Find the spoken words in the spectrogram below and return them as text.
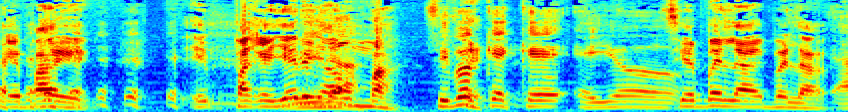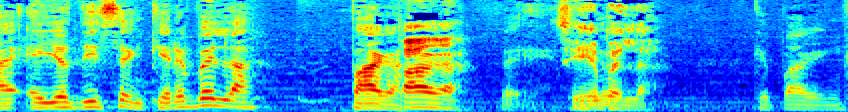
que paguen. Eh, para que lleguen aún más. Sí, porque es que ellos, Sí, es verdad, es verdad. ellos dicen, ¿quieres verla? Paga. Paga. Eh, Sí, ellos- es verdad. Que paguen.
